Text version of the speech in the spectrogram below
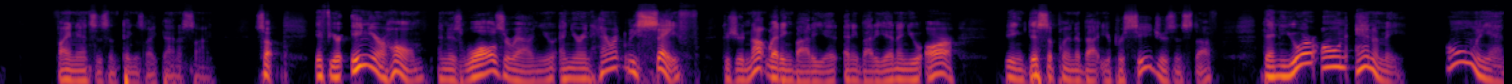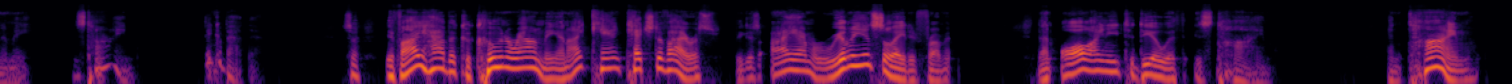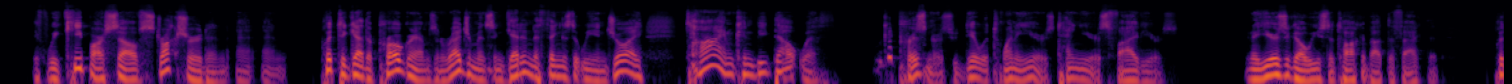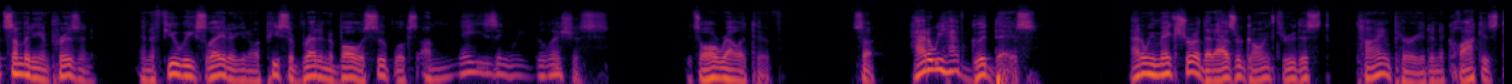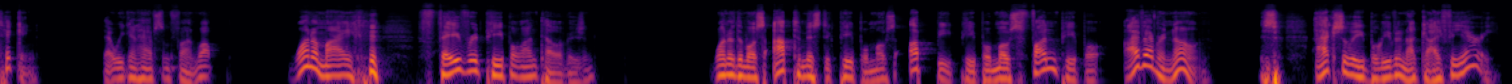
finances, and things like that aside. So if you're in your home and there's walls around you and you're inherently safe because you're not letting body, anybody in and you are being disciplined about your procedures and stuff, then your own enemy, only enemy, is time. Think about that. So if I have a cocoon around me and I can't catch the virus because I am really insulated from it, then all I need to deal with is time. And time if we keep ourselves structured and, and, and put together programs and regiments and get into things that we enjoy, time can be dealt with. Look at prisoners who deal with 20 years, 10 years, five years. You know, years ago, we used to talk about the fact that put somebody in prison and a few weeks later, you know, a piece of bread and a bowl of soup looks amazingly delicious. It's all relative. So, how do we have good days? How do we make sure that as we're going through this time period and the clock is ticking that we can have some fun. Well, one of my favorite people on television, one of the most optimistic people, most upbeat people, most fun people I've ever known is actually, believe it or not, Guy Fieri.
